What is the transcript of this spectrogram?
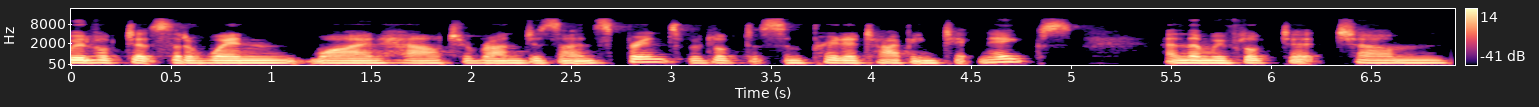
We've looked at sort of when, why, and how to run design sprints. We've looked at some prototyping techniques, and then we've looked at um,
